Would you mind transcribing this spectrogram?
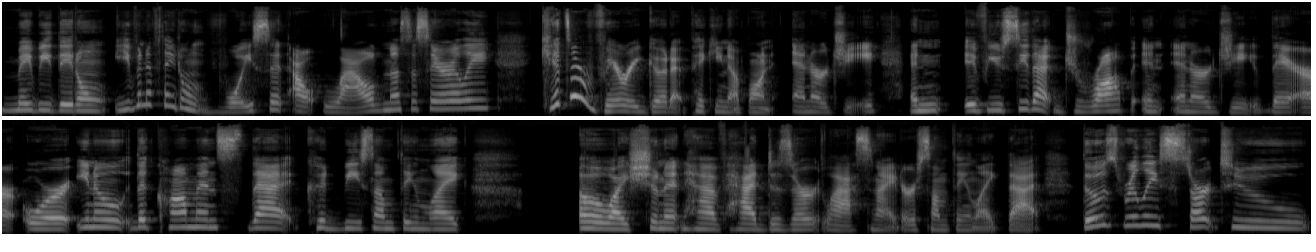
maybe they don't even if they don't voice it out loud necessarily kids are very good at picking up on energy and if you see that drop in energy there or you know the comments that could be something like oh, I shouldn't have had dessert last night or something like that. Those really start to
